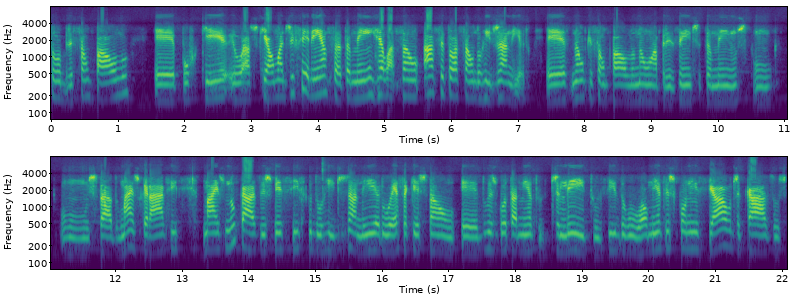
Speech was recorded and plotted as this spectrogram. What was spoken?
sobre São Paulo, é, porque eu acho que há uma diferença também em relação à situação do Rio de Janeiro. É, não que São Paulo não apresente também um, um, um estado mais grave, mas no caso específico do Rio de Janeiro, essa questão é, do esgotamento de leitos e do aumento exponencial de casos,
